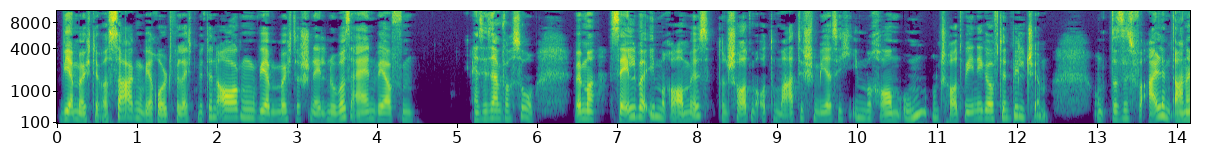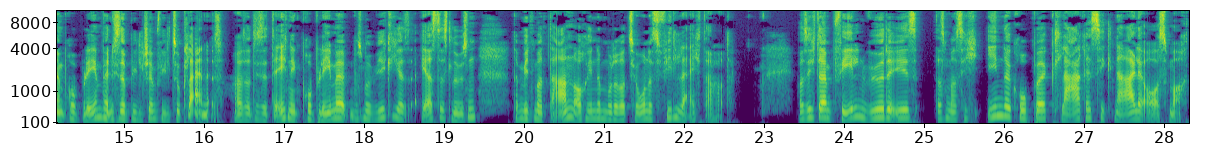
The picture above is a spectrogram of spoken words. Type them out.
wer möchte was sagen, wer rollt vielleicht mit den Augen, wer möchte schnell nur was einwerfen. Es ist einfach so, wenn man selber im Raum ist, dann schaut man automatisch mehr sich im Raum um und schaut weniger auf den Bildschirm. Und das ist vor allem dann ein Problem, wenn dieser Bildschirm viel zu klein ist. Also diese Technikprobleme muss man wirklich als erstes lösen, damit man dann auch in der Moderation es viel leichter hat. Was ich da empfehlen würde, ist, dass man sich in der Gruppe klare Signale ausmacht.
